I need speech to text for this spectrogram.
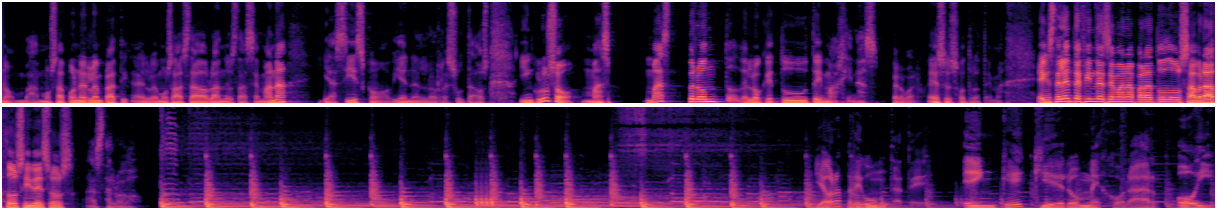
no, vamos a ponerlo en práctica, lo hemos estado hablando esta semana y así es como vienen los resultados. Incluso más más pronto de lo que tú te imaginas. Pero bueno, eso es otro tema. Excelente fin de semana para todos, abrazos y besos. Hasta luego. Y ahora pregúntate, ¿en qué quiero mejorar hoy?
